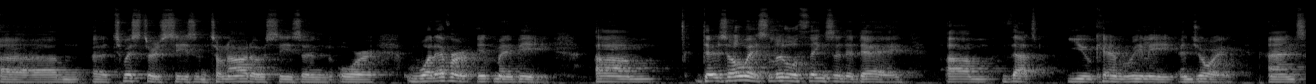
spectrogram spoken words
um, twister season, tornado season, or whatever it may be. Um, there's always little things in a day um, that you can really enjoy. And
